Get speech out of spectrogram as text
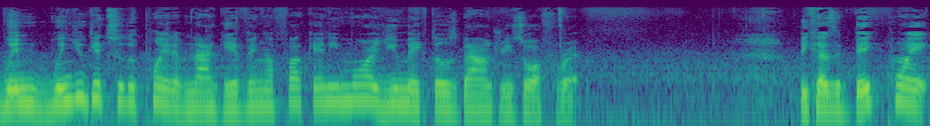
when when you get to the point of not giving a fuck anymore, you make those boundaries off rip. Because a big point,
